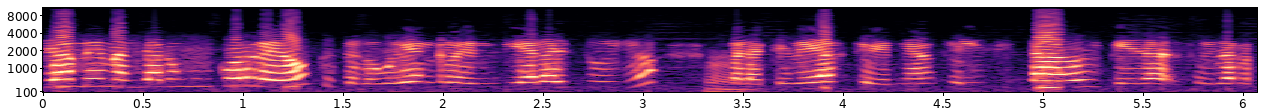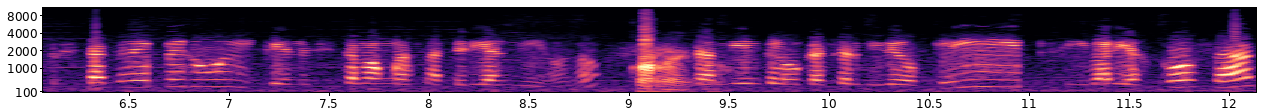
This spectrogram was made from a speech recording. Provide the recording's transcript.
ya me mandaron un correo que te lo voy a reenviar al tuyo Ah. para que veas que me han felicitado y que era- soy la representante de Perú y que necesitaban más material mío, ¿no? Correcto. También tengo que hacer videoclips y varias cosas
